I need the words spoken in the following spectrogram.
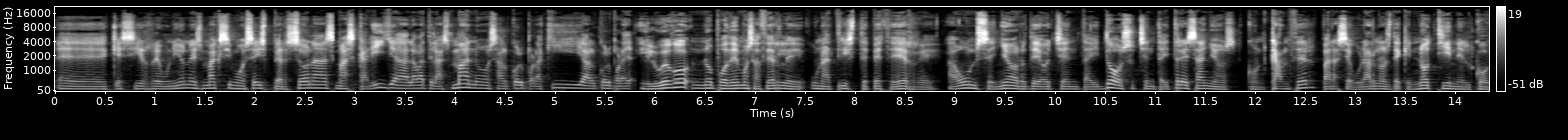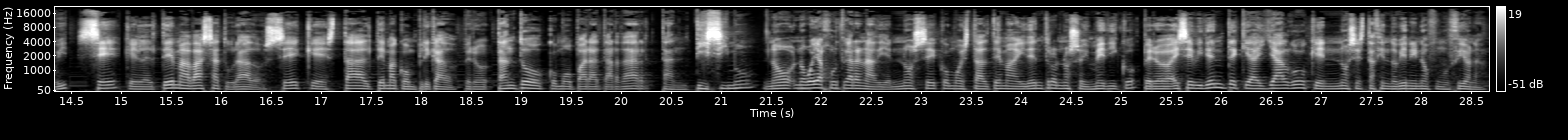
eh, que si reuniones máximo seis personas, mascarilla, lávate las manos, alcohol por aquí, alcohol por allá. Y luego no podemos hacerle una triste PCR a un señor de 82, 83 años con cáncer para asegurarnos de que no tiene el COVID. Sé que el tema va saturado, sé que está el tema complicado, pero tanto como para tardar tantísimo, no, no voy a juzgar a nadie, no sé cómo está el tema ahí dentro, no soy médico, pero es evidente que hay algo que no se está haciendo bien y no funciona.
